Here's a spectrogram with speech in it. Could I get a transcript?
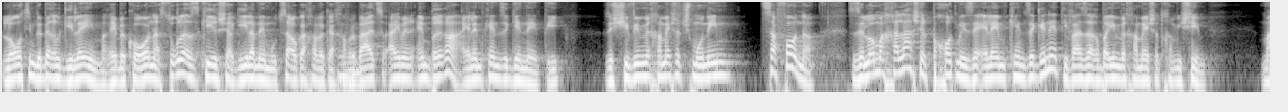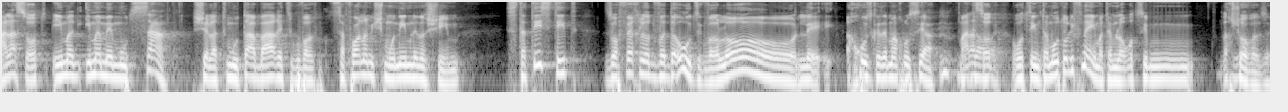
לא רוצים לדבר על גילאים, הרי בקורונה אסור להזכיר שהגיל הממוצע הוא ככה וככה, אבל באלצהיימר אין ברירה, אלא אם כן זה גנטי, זה 75 עד 80 צפונה. זה לא מחלה של פחות מזה, אלא אם כן זה גנטי, ואז זה 45 עד 50. מה לעשות, אם הממוצע של התמותה בארץ הוא כבר צפונה מ-80 לנשים, סטטיסטית, זה הופך להיות ודאות, זה כבר לא לאחוז כזה מהאוכלוסייה. מה לעשות, רוצים תמותו לפני, אם אתם לא רוצים לחשוב על זה.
